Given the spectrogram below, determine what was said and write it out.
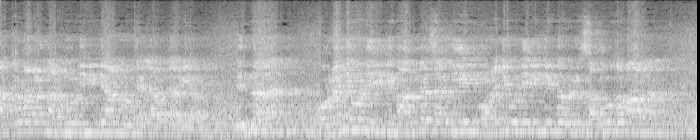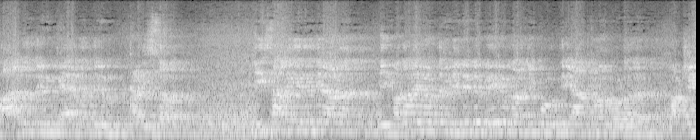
ആക്രമണങ്ങൾ നടന്നുകൊണ്ടിരിക്കുകയാണെന്ന് നമുക്ക് എല്ലാവർക്കും അറിയാം. ഇന്ന് കുറഞ്ഞുകൊണ്ടിരിക്കുന്ന അംഗസംഖ്യയിൽ കുറഞ്ഞുകൊണ്ടിരിക്കുന്ന ഒരു സമൂഹമാണ് ഭാരതത്തിലും കേരളത്തിലും ക്രൈസ്തവർ. ഈ സാഹചര്യത്തിലാണ് ഈ മതപരിവർത്തനം ഇതിന്റെ പേര് പറഞ്ഞപ്പോൾ ഒത്തിരി ആക്രമണങ്ങളുള്ളത്. പക്ഷേ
